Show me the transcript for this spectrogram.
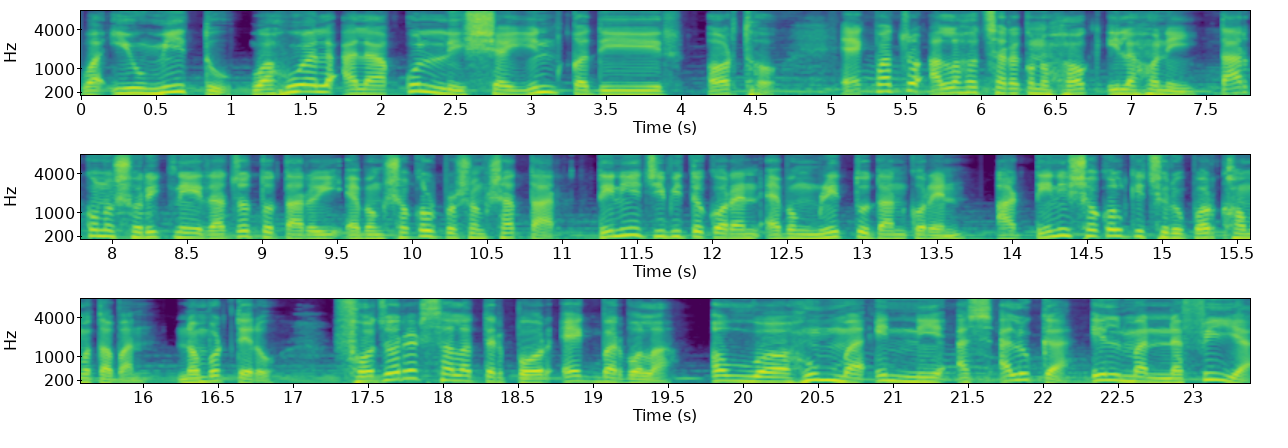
ওয়া ইউমিতু, ওয়া হুয়াল আলা কুল্লি শাইইন কাদির। অর্থ, একমাত্র আল্লাহ ছাড়া কোনো হক ইলাহ নেই, তার কোনো শরিক নেই, রাজত্ব তারই এবং সকল প্রশংসা তার। তিনি জীবিত করেন এবং মৃত্যু দান করেন, আর তিনি সকল কিছুর উপর ক্ষমতাবান। নম্বর তেরো, ফজরের সালাতের পর একবার বলা, আল্লাহুম্মা ইন্নি ইলমান নাফিয়া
